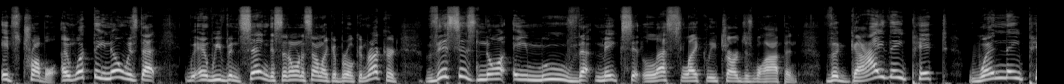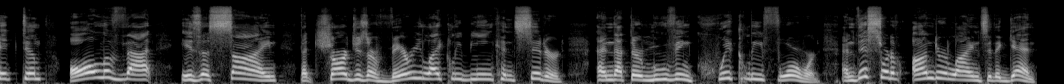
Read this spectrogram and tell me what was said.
it's trouble. And what they know is that, and we've been saying this, I don't want to sound like a broken record, this is not a move that makes it less likely charges will happen. The guy they picked, when they picked him, all of that is a sign that charges are very likely being considered and that they're moving quickly forward. And this sort of underlines it again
